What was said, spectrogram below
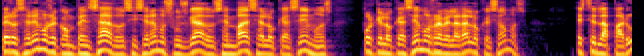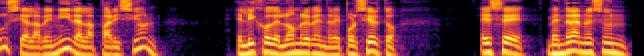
pero seremos recompensados y seremos juzgados en base a lo que hacemos, porque lo que hacemos revelará lo que somos. Esta es la parucia, la venida, la aparición. El Hijo del Hombre vendrá. Y por cierto, ese vendrá no es un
